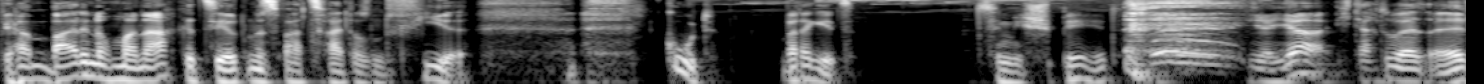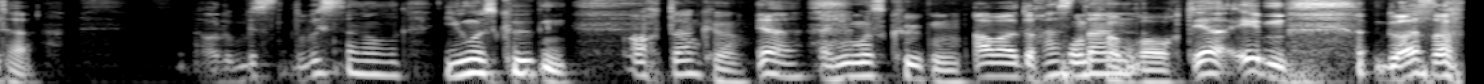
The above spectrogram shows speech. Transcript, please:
Wir haben beide nochmal nachgezählt und es war 2004. Gut, weiter geht's. Ziemlich spät. ja, ja, ich dachte, du wärst älter. Aber du bist, du bist dann noch ein junges Küken. Ach, danke. Ja. Ein junges Küken. Aber du hast Unverbraucht. dann... Ja, eben. Du hast aber,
